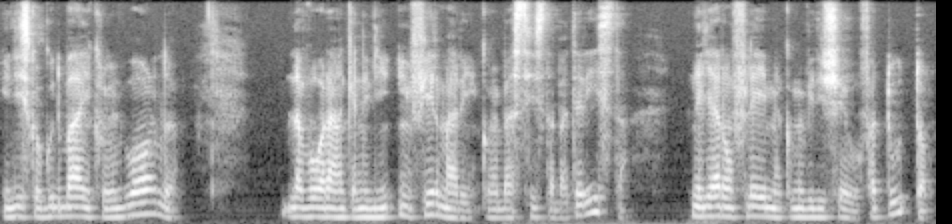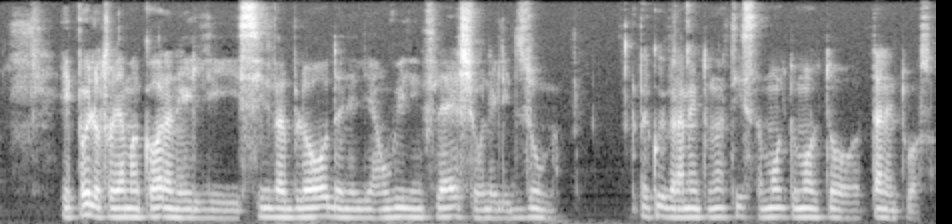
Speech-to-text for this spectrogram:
il disco Goodbye Cruel World. Lavora anche negli Infirmary come bassista batterista, negli Iron Flame come vi dicevo fa tutto e poi lo troviamo ancora negli Silver Blood, negli Unwilling Flash o negli Zoom. Per cui veramente un artista molto molto talentuoso.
